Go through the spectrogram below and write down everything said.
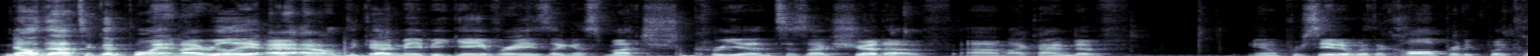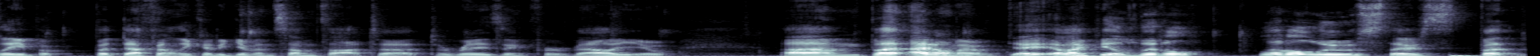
No, that's a good point, and I really, I, I don't think I maybe gave raising as much credence as I should have. Um, I kind of, you know, proceeded with a call pretty quickly, but but definitely could have given some thought to, to raising for value. Um, but I don't know. It, it might be a little little loose. There's, but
